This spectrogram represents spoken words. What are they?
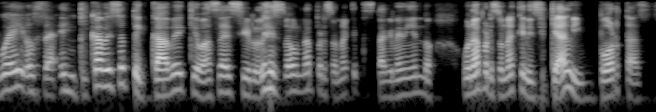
güey, o sea, ¿en qué cabeza te cabe que vas a decirle eso a una persona que te está agrediendo? Una persona que ni siquiera le importas.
